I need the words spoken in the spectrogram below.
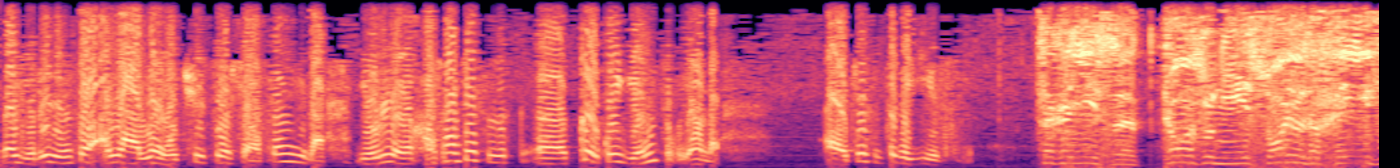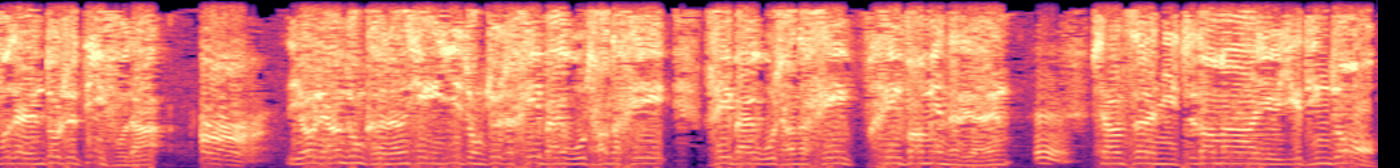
那有的人说，哎呀，那我去做小生意了。有的人好像就是呃各归原主一样的，哎、就是这个意思这个意思告诉你，所有的黑衣服的人都是地府的。啊有两种可能性，一种就是黑白无常的黑，黑白无常的黑黑方面的人。嗯上次你知道吗？有一个听众，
